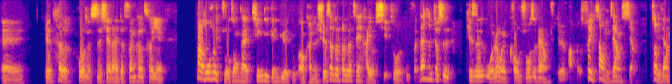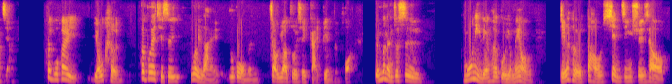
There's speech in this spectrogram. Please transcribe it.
呃学测或者是现在的分科测验，大多会着重在听力跟阅读哦。可能学测跟分科测验还有写作的部分，但是就是其实我认为口说是非常缺乏的。所以照你这样想，照你这样讲，会不会有可会不会其实未来如果我们教育要做一些改变的话，能不能就是模拟联合国有没有结合到现今学校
